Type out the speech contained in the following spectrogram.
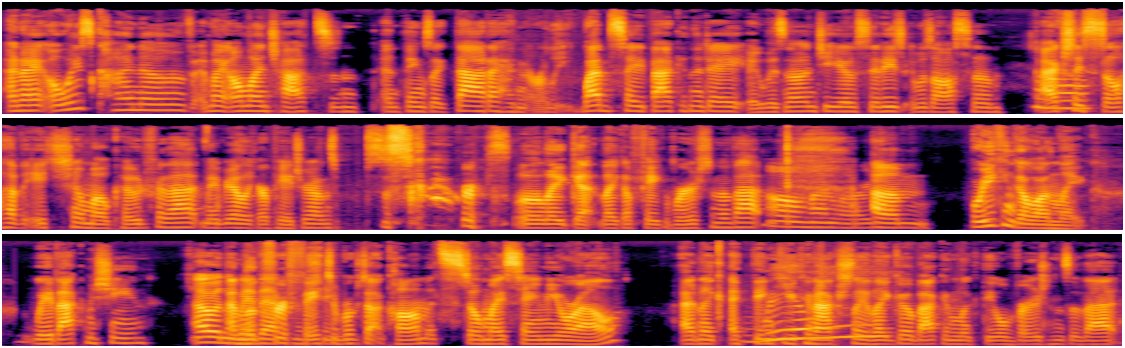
And I always kind of, in my online chats and, and things like that, I had an early website back in the day. It was on GeoCities. It was awesome. I actually still have the HTML code for that. Maybe like our Patreon subscribers will like get like a fake version of that. Oh my lord. Um, or you can go on like Wayback Machine Oh, and the and look for Machine. faithtobrook.com. It's still my same URL. And like I think you can actually like go back and look at the old versions of that.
